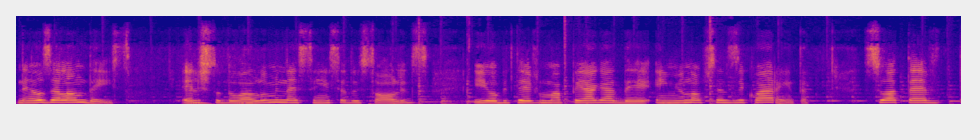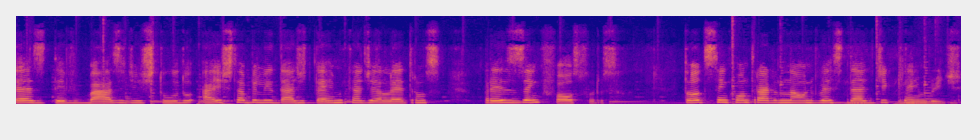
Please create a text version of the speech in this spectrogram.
neozelandês. Ele estudou a luminescência dos sólidos e obteve uma PhD em 1940. Sua tese teve base de estudo a estabilidade térmica de elétrons presos em fósforos. Todos se encontraram na Universidade de Cambridge.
